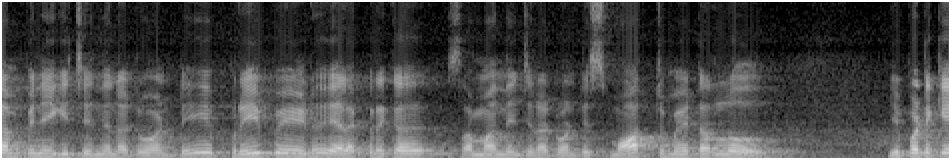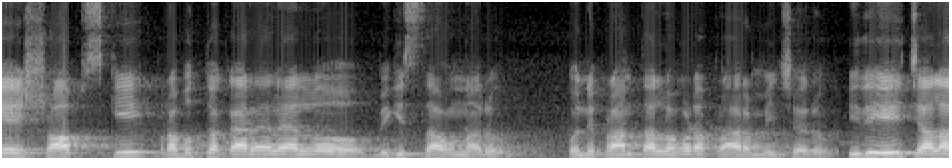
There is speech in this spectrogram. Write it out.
కంపెనీకి చెందినటువంటి ప్రీపెయిడ్ ఎలక్ట్రిక్ సంబంధించినటువంటి స్మార్ట్ మీటర్లు ఇప్పటికే షాప్స్కి ప్రభుత్వ కార్యాలయాల్లో బిగిస్తూ ఉన్నారు. కొన్ని ప్రాంతాల్లో కూడా ప్రారంభించారు. ఇది చాలా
